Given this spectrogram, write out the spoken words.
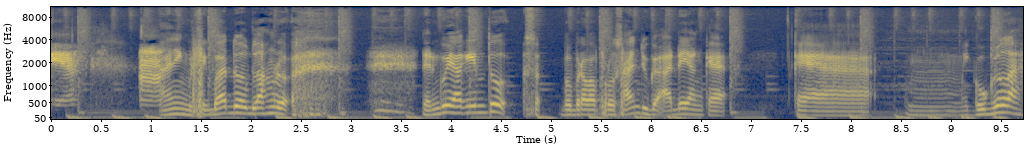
Iya. Eh, anjing bersih banget dulu bilang lu dan gue yakin tuh beberapa perusahaan juga ada yang kayak kayak hmm, Google lah.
